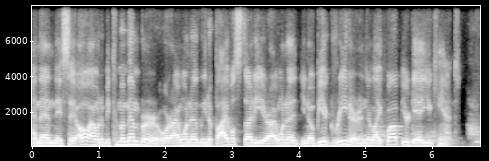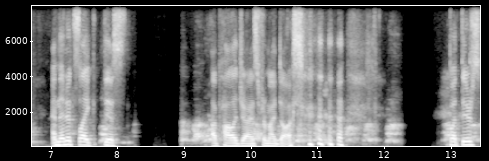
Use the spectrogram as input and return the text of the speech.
and then they say, "Oh, I want to become a member, or I want to lead a Bible study, or I want to, you know, be a greeter," and they're like, "Well, you're gay, you can't." And then it's like this. Apologize for my dogs. but there's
